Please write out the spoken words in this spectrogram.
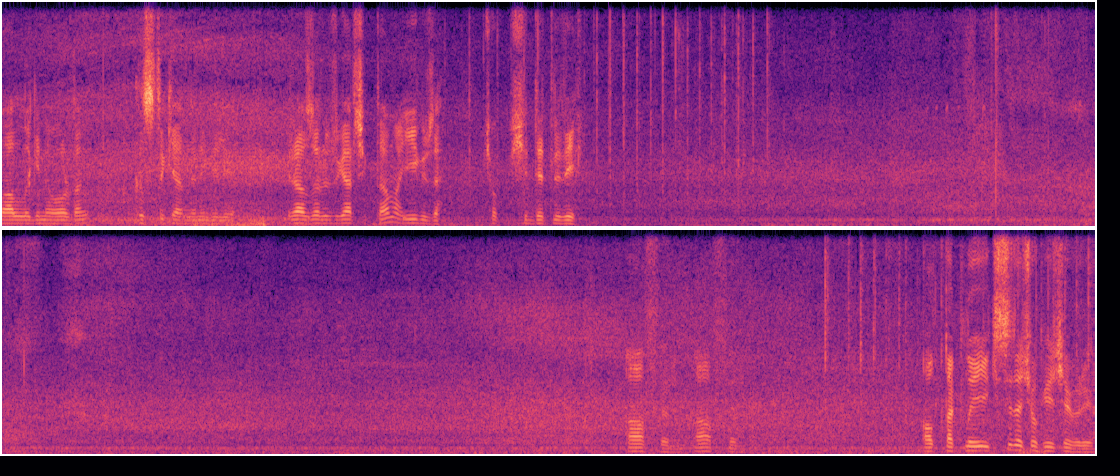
Ballı yine oradan kıstı kendini geliyor. Biraz da rüzgar çıktı ama iyi güzel. Çok şiddetli değil. Aferin, aferin. Alt taklayı ikisi de çok iyi çeviriyor.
